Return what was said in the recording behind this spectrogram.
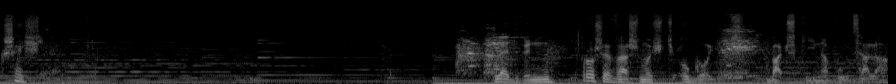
krześle. Kledwyn, proszę waszmość ogolić. Baczki na pół cala.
